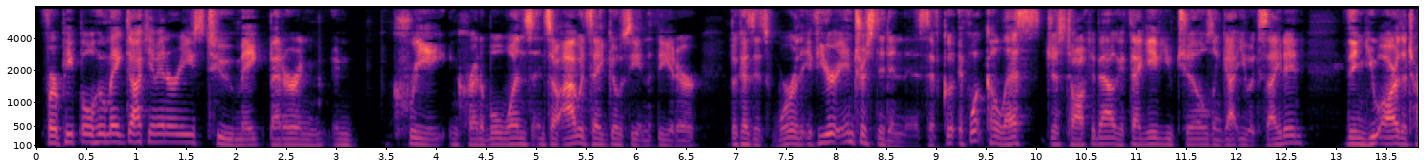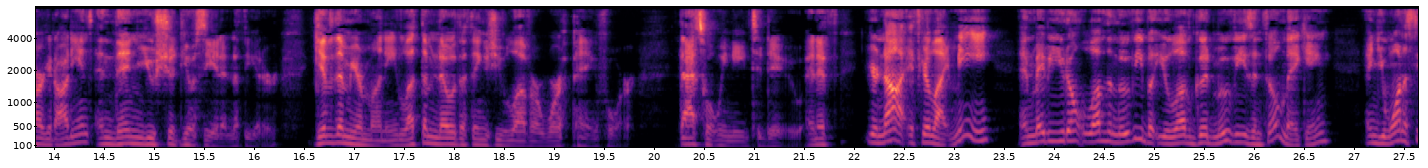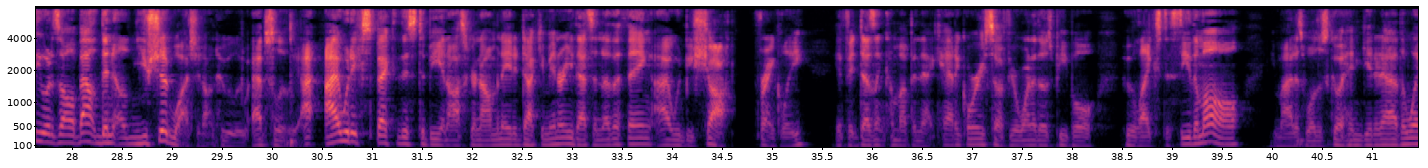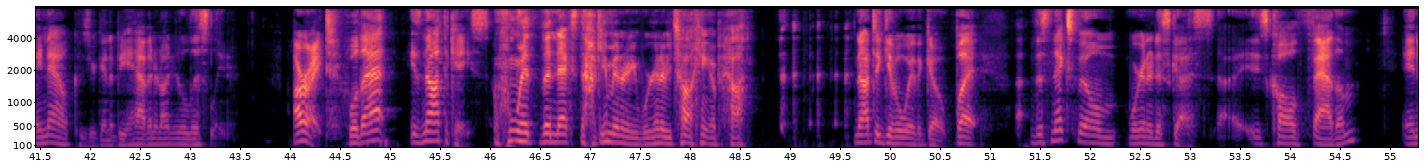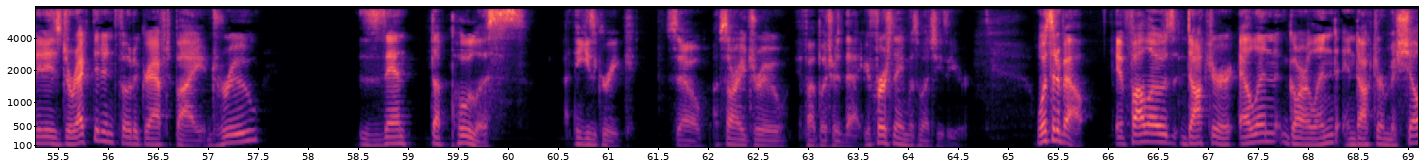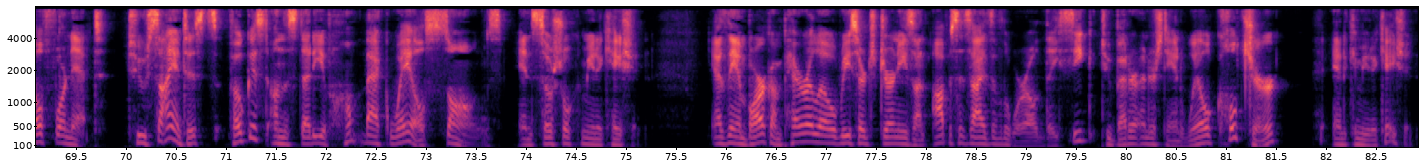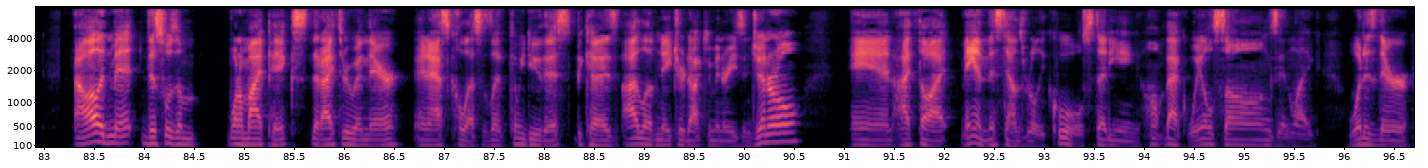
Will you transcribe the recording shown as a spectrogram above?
for people who make documentaries to make better and, and create incredible ones. And so I would say go see it in the theater because it's worth if you're interested in this. If if what Kales just talked about, if that gave you chills and got you excited, then you are the target audience, and then you should go see it in the theater. Give them your money. Let them know the things you love are worth paying for. That's what we need to do. And if you're not, if you're like me, and maybe you don't love the movie, but you love good movies and filmmaking, and you want to see what it's all about, then uh, you should watch it on Hulu. Absolutely. I, I would expect this to be an Oscar nominated documentary. That's another thing. I would be shocked, frankly, if it doesn't come up in that category. So if you're one of those people who likes to see them all, you might as well just go ahead and get it out of the way now because you're going to be having it on your list later. All right. Well, that is not the case with the next documentary we're going to be talking about. not to give away the goat, but uh, this next film we're going to discuss uh, is called Fathom, and it is directed and photographed by Drew Xanthopoulos. I think he's Greek. So I'm sorry, Drew, if I butchered that. Your first name was much easier. What's it about? It follows Dr. Ellen Garland and Dr. Michelle Fournet, two scientists focused on the study of humpback whale songs and social communication. As they embark on parallel research journeys on opposite sides of the world, they seek to better understand whale culture and communication. I'll admit this was a, one of my picks that I threw in there and asked Kales, like, can we do this? Because I love nature documentaries in general and I thought, man, this sounds really cool. Studying humpback whale songs and like what is their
